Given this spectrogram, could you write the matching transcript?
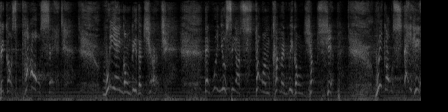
Because Paul said, we ain't gonna be the church that when you see a storm coming, we gonna jump ship. We gonna stay here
